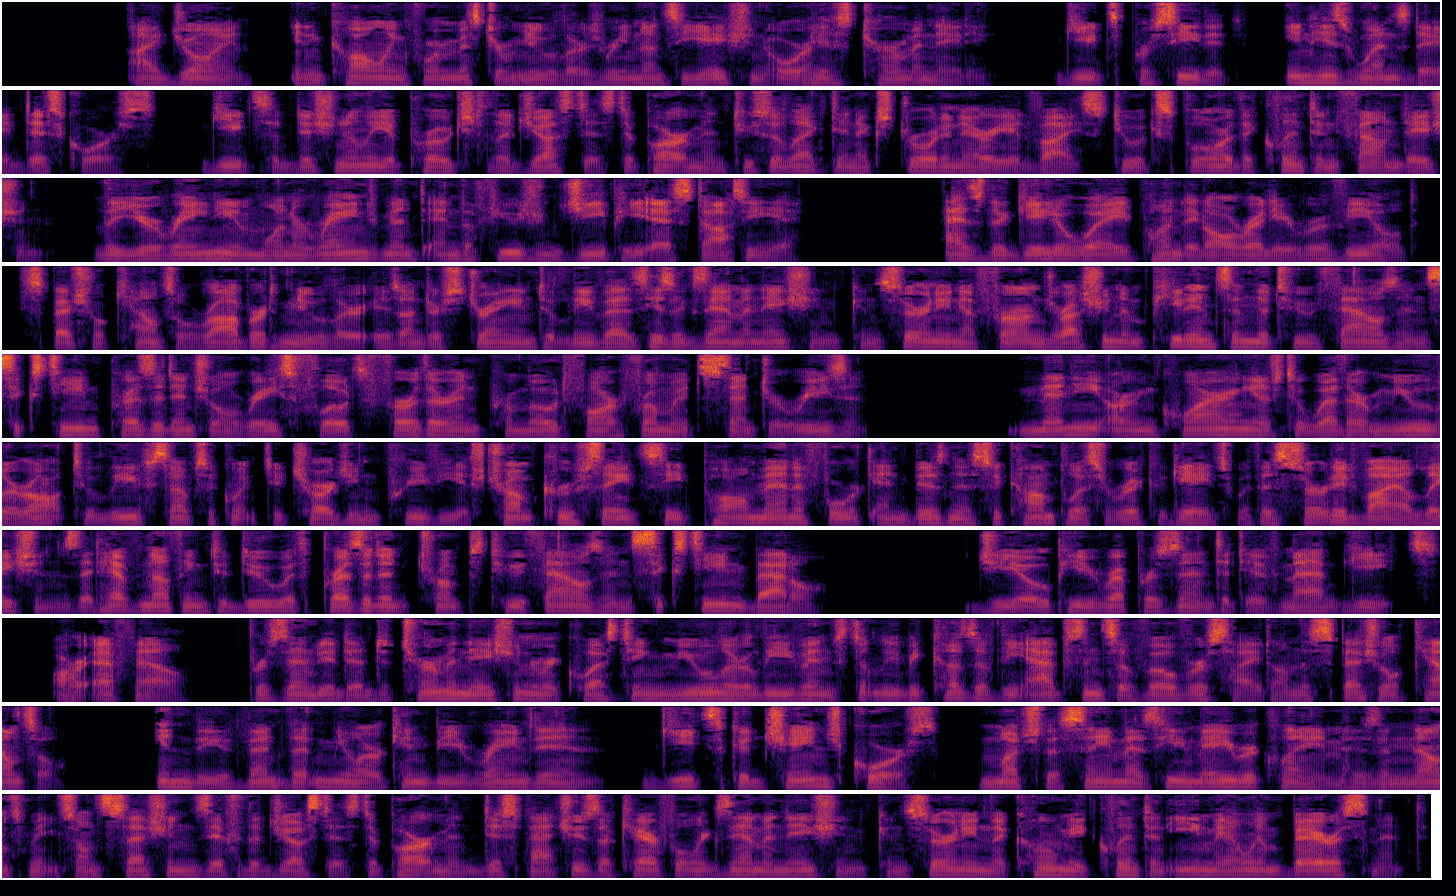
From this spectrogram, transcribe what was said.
I join, in calling for Mr. Mueller's renunciation or his terminating, Gaetz proceeded, in his Wednesday discourse. Gaetz additionally approached the Justice Department to select an extraordinary advice to explore the Clinton Foundation, the Uranium One arrangement and the Fusion GPS dossier. As the Gateway pundit already revealed, special counsel Robert Mueller is under strain to leave as his examination concerning affirmed Russian impedance in the 2016 presidential race floats further and promote far from its center reason. Many are inquiring as to whether Mueller ought to leave subsequent to charging previous Trump crusade seat Paul Manafort and business accomplice Rick Gates with asserted violations that have nothing to do with President Trump's 2016 battle. GOP Representative Matt Gaetz, RFL, presented a determination requesting Mueller leave instantly because of the absence of oversight on the special counsel. In the event that Mueller can be reined in, Gaetz could change course, much the same as he may reclaim his announcements on Sessions if the Justice Department dispatches a careful examination concerning the Comey-Clinton email embarrassment.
